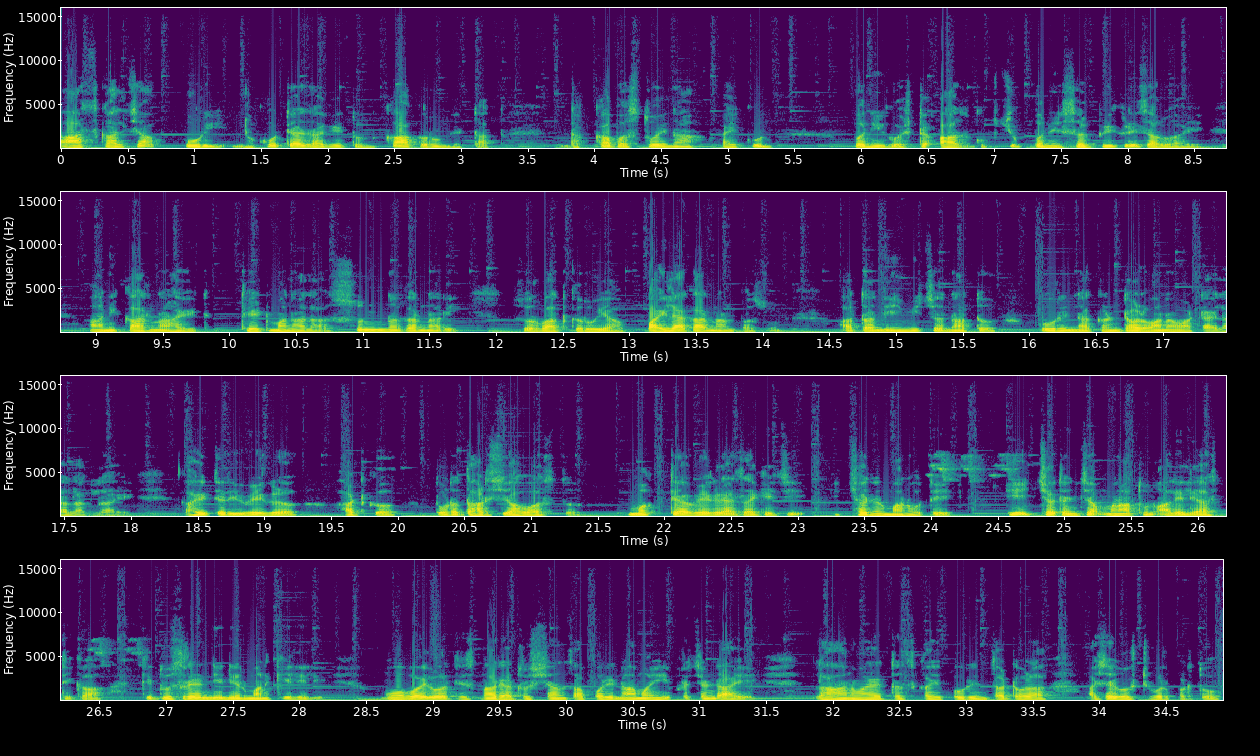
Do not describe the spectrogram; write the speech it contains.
आजकालच्या पोरी नको त्या जागेतून का करून घेतात? धक्का बसतोय ना ऐकून? पण ही गोष्ट आज गुपचूपपणे सगळीकडे चालू आहे आणि कारणं आहेत थेट मनाला सुन्न करणारी. सुरुवात करूया पहिल्या कारणांपासून. आता नेहमीचं नातं पोरींना कंटाळवाणं वाटायला लागलं आहे. काहीतरी वेगळं हटकं थोडं धाडशी हवं असतं. मग त्या वेगळ्या जागेची इच्छा निर्माण होते. ही इच्छा त्यांच्या मनातून आलेली असती का की दुसऱ्यांनी निर्माण केलेली? मोबाईलवर दिसणाऱ्या दृश्यांचा परिणामही प्रचंड आहे. लहान वयातच काही पोरींचा डोळा अशा गोष्टीवर पडतो.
